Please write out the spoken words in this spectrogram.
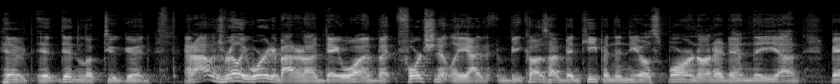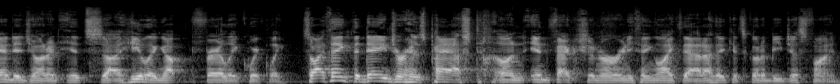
it, it, didn't look too good. And I was really worried about it on day one, but fortunately, I, because I've been keeping the neosporin on it and the uh, bandage on it, it's uh, healing up fairly quickly. So I think the danger has passed on infection or anything like that. I think it's going to be just fine.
